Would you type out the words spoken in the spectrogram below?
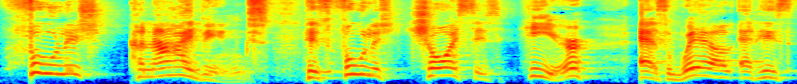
foolish connivings, his foolish choices here, as well as his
